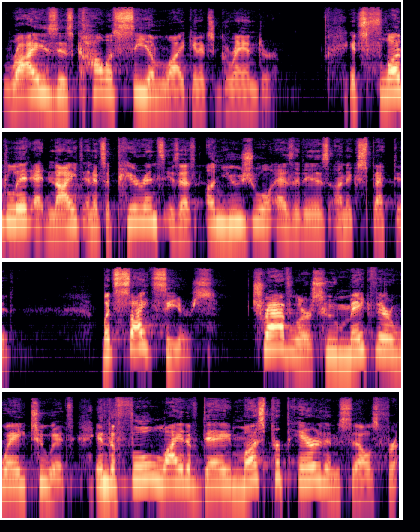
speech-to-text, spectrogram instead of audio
rises Colosseum like in its grandeur. It's floodlit at night, and its appearance is as unusual as it is unexpected. But sightseers, travelers who make their way to it in the full light of day, must prepare themselves for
